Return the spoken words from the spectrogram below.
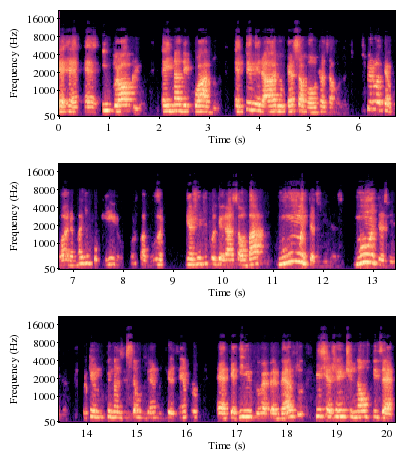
É, é, é impróprio, é inadequado, é temerário essa volta às aulas. Esperou até agora, mais um pouquinho, por favor, e a gente poderá salvar muitas vidas, muitas vidas, porque o que nós estamos vendo de exemplo é terrível, é perverso, e se a gente não fizer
